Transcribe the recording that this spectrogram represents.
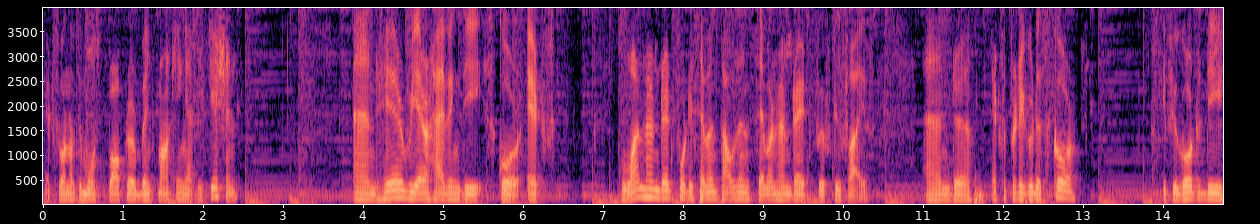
It's one of the most popular benchmarking application. And here we are having the score. It's 147,755 and uh, it's a pretty good score. If you go to the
